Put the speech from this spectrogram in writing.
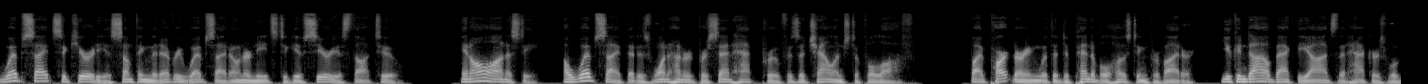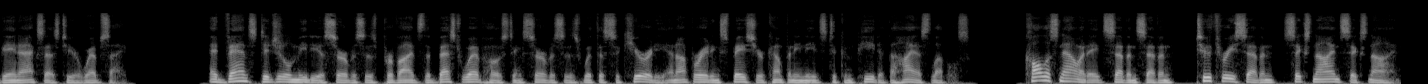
website security is something that every website owner needs to give serious thought to. In all honesty, a website that is 100% hack proof is a challenge to pull off. By partnering with a dependable hosting provider, you can dial back the odds that hackers will gain access to your website. Advanced Digital Media Services provides the best web hosting services with the security and operating space your company needs to compete at the highest levels. Call us now at 877 237 6969.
